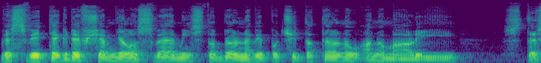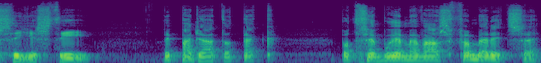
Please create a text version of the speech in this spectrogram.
Ve světě, kde vše mělo své místo, byl nevypočitatelnou anomálií. Jste si jistý? Vypadá to tak. Potřebujeme vás v Americe.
